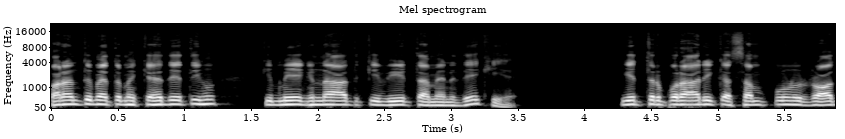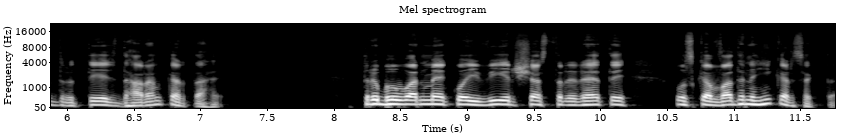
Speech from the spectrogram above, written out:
परंतु मैं तुम्हें कह देती हूँ कि मेघनाद की वीरता मैंने देखी है। ये त्रिपुरारी का संपूर्ण रौद्र तेज धारण करता है। त्रिभुवन में कोई वीर शस्त्र रहते, उसका वध नहीं कर सकता।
